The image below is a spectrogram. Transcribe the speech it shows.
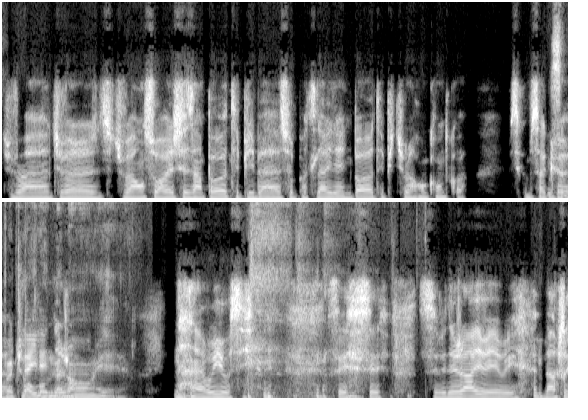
tu vas, tu vas, tu vas en soirée chez un pote et puis bah ce pote-là, il a une pote et puis tu la rencontres quoi. C'est comme ça que. Ce pote-là, il a une maman et. oui aussi. c'est déjà arrivé, oui. Non, je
